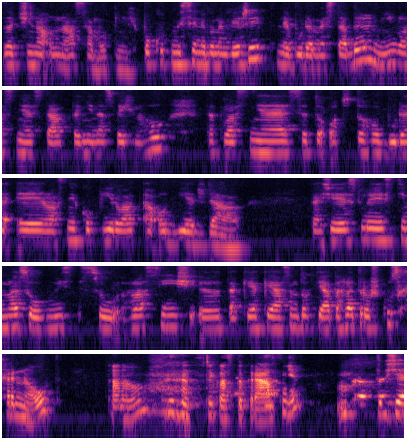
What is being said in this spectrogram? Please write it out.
začíná u nás samotných. Pokud my si nebudeme věřit, nebudeme stabilní, vlastně stát pevně na svých nohou, tak vlastně se to od toho bude i vlastně kopírovat a odvíjet dál. Takže jestli s tímhle souhlasíš, eh, tak jak já jsem to chtěla tahle trošku schrnout. Ano, řekla jsi to krásně. Protože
